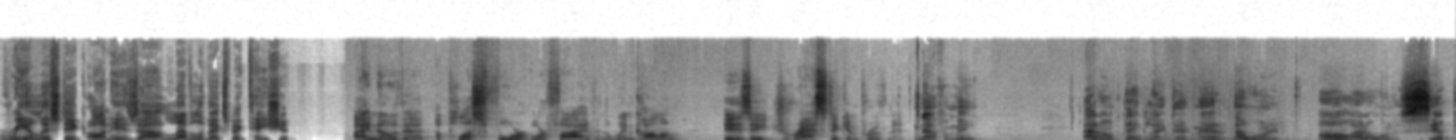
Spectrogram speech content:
realistic on his uh, level of expectation. I know that a plus four or five in the win column is a drastic improvement. Not for me. I don't think like that, man. I want it all. I don't want to sip.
